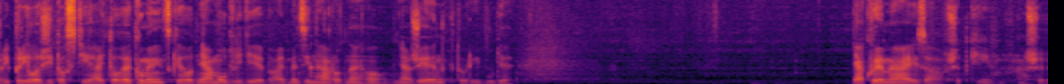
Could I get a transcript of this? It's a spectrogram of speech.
pri príležitosti aj toho ekumenického dňa modlitieb, aj Medzinárodného dňa žien, ktorý bude. Ďakujeme aj za všetky naše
